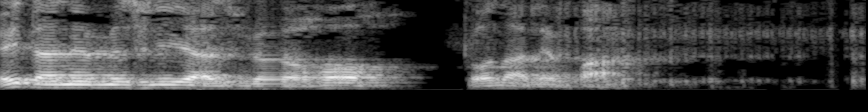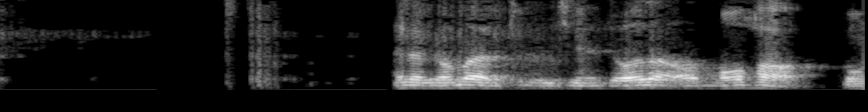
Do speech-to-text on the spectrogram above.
အိတ်တာနဲ့မစ္စရိယဆိုတော့ဟောဒေါသလည်းပါအဲ့တော့လောဘဖြစ်လို့ချင်းဒေါသအောင်မောဟပုံ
